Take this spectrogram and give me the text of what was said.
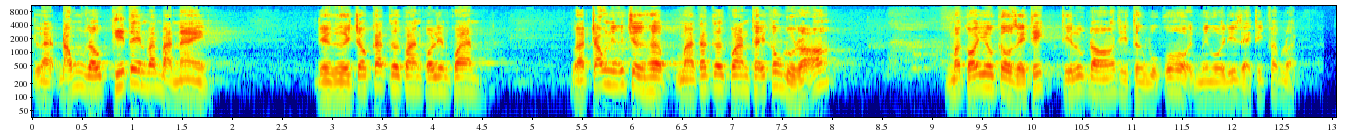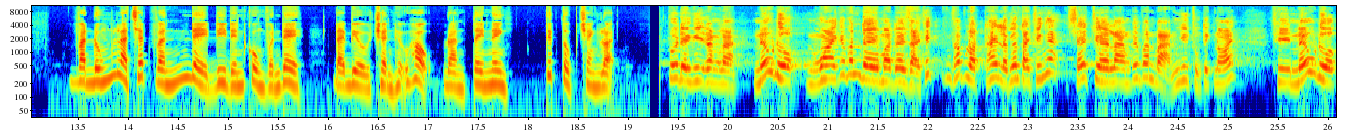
là đóng dấu ký tên văn bản này để gửi cho các cơ quan có liên quan. Và trong những trường hợp mà các cơ quan thấy không đủ rõ mà có yêu cầu giải thích thì lúc đó thì Thường vụ Quốc hội mới ngồi đi giải thích pháp luật. Và đúng là chất vấn để đi đến cùng vấn đề, đại biểu Trần Hữu Hậu, đoàn Tây Ninh tiếp tục tranh luận. Tôi đề nghị rằng là nếu được ngoài cái vấn đề mà đề giải thích pháp luật hay là viên tài chính ấy, sẽ chờ làm cái văn bản như chủ tịch nói. Thì nếu được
